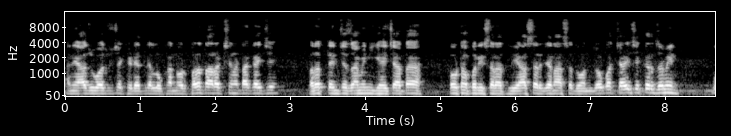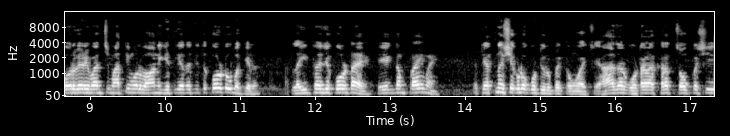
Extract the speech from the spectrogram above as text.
आणि आजूबाजूच्या खेड्यातल्या लोकांवर परत आरक्षण टाकायचे परत त्यांच्या जमिनी घ्यायच्या. आता कवठा परिसरातली आसर्जन आसदवन जवळपास चाळीस एकर जमीन गोरगरिबांची मातीमोल भावाने घेतली आता तिथं कोर्ट उभं केलं. आता इथं जे कोर्ट आहे हे एकदम प्राईम आहे. तर त्यातनं शेकडो कोटी रुपये कमवायचे. हा जर घोटाळा खरंच चौकशी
